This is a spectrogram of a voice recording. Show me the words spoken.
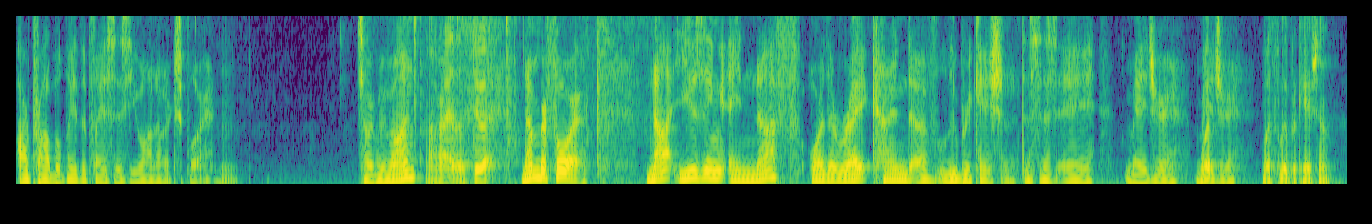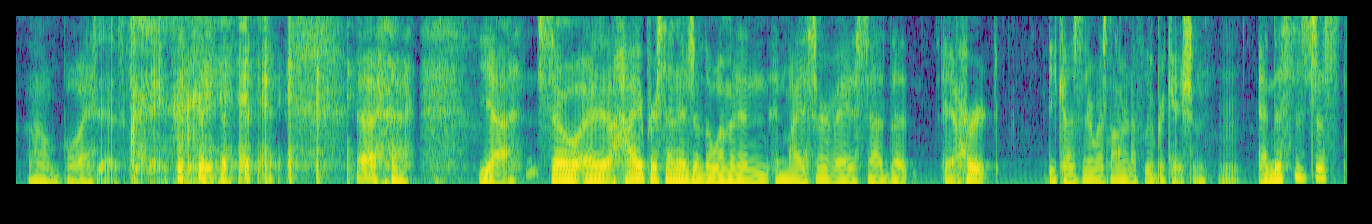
are probably the places you want to explore. Hmm. Shall we move on? All right, let's do it. Number four, not using enough or the right kind of lubrication. This is a major, What- major. What's lubrication? Oh boy. Just kidding. Yeah. So a high percentage of the women in, in my survey said that it hurt because there was not enough lubrication. Hmm. And this is just,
